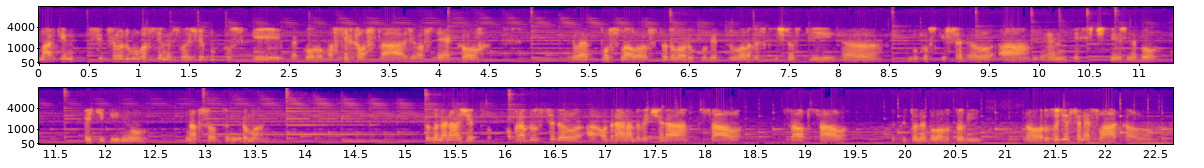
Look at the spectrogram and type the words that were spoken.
Martin si celou dobu vlastně myslel, že Bukovský jako vlastně chlastá, že vlastně jako takhle poslal 100 dolarů po větru, ale ve skutečnosti uh, Bukovský sedl a během těch čtyř nebo pěti týdnů napsal celý román. To znamená, že opravdu sedl a od rána do večera psal, psal, psal, dokud to nebylo hotový. No, rozhodně se neflákal, no.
